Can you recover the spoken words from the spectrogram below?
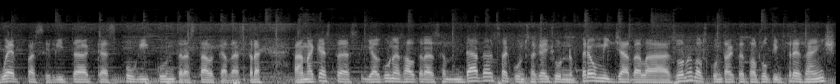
web facilita que es pugui contrastar el cadastre. Amb aquestes i algunes altres dades s'aconsegueix un preu mitjà de la zona dels contractes dels últims 3 anys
